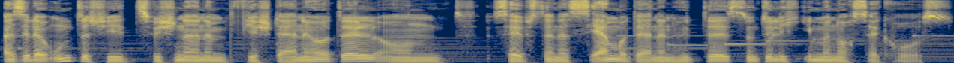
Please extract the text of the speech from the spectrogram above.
Also der Unterschied zwischen einem Vier-Sterne-Hotel und selbst einer sehr modernen Hütte ist natürlich immer noch sehr groß.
